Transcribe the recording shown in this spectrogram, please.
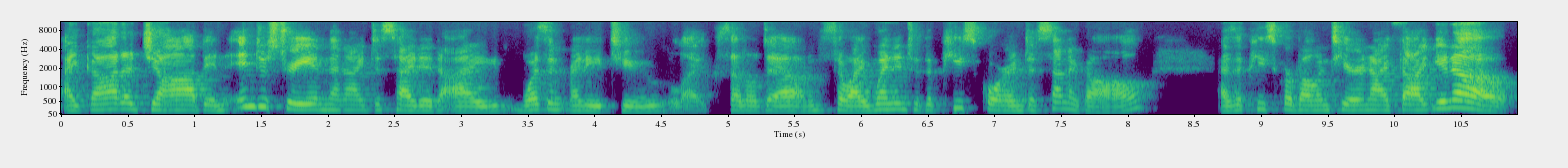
I got a job in industry. And then I decided I wasn't ready to like settle down. So I went into the Peace Corps into Senegal as a Peace Corps volunteer. And I thought, you know,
